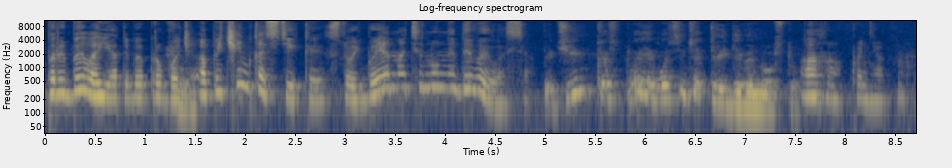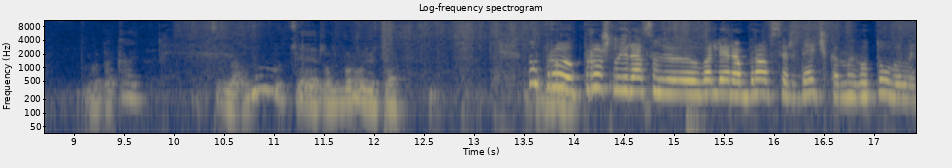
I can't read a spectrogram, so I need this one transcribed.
перебила я тебе, пробач. Що? А печінка стільки стоїть, бо я на ціну не дивилася. Печінка стоїть 83,90. Ага, понятно. Така ціна. Ну, це розморозиться. Ну, про, прошлий раз е, Валера брав сердечка, ми готували.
